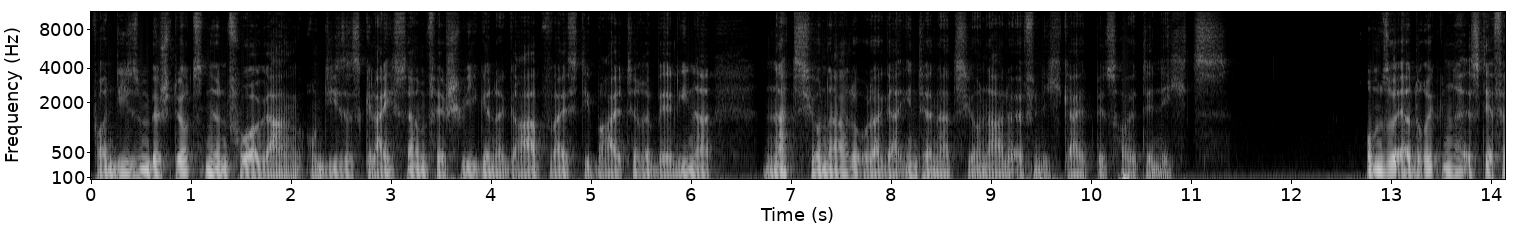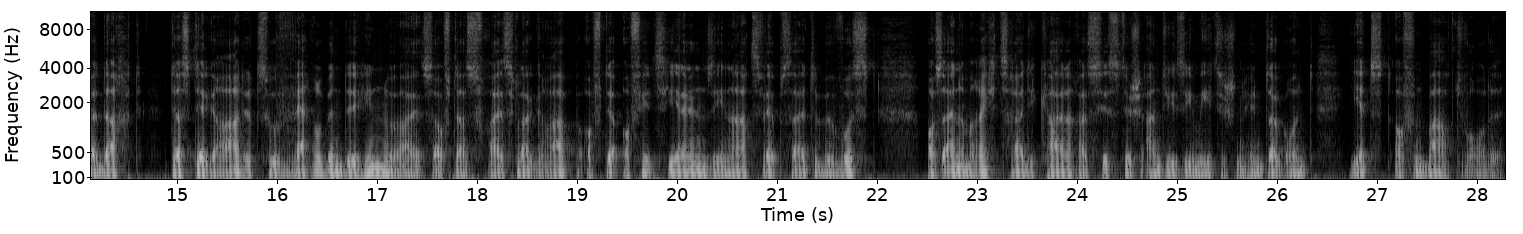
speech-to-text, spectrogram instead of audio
Von diesem bestürzenden Vorgang um dieses gleichsam verschwiegene Grab weiß die breitere Berliner nationale oder gar internationale Öffentlichkeit bis heute nichts. Umso erdrückender ist der Verdacht, dass der geradezu werbende Hinweis auf das Freisler Grab auf der offiziellen Senatswebseite bewusst aus einem rechtsradikal rassistisch-antisemitischen Hintergrund jetzt offenbart wurde.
